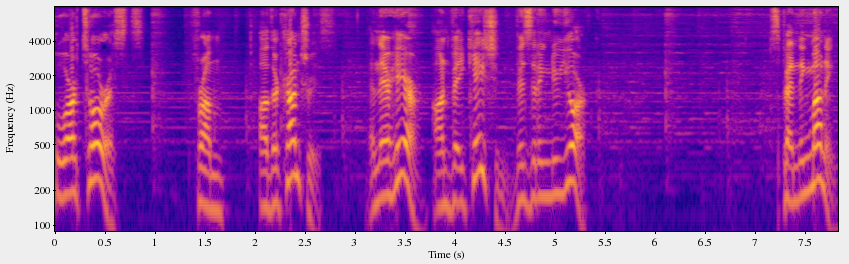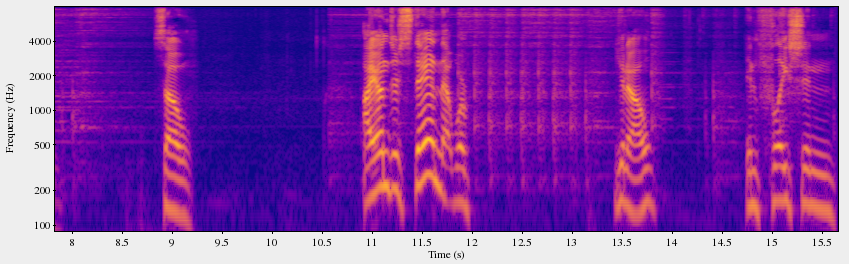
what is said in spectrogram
who are tourists from other countries. And they're here on vacation, visiting New York, spending money. So, I understand that we're, you know, inflation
